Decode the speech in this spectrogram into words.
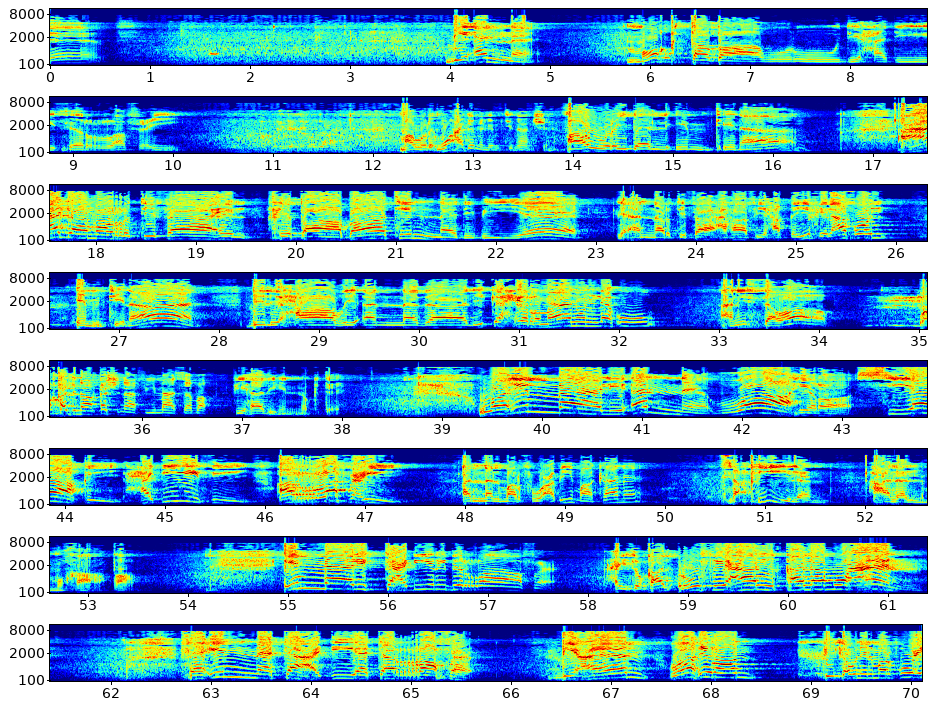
بأن مقتضى ورود حديث الرفع مورد مو عدم الامتنان شنو؟ مورد الامتنان. عدم ارتفاع الخطابات الندبية لأن ارتفاعها في حقه خلاف الامتنان. بلحاظ أن ذلك حرمان له عن الثواب. وقد ناقشنا فيما سبق في هذه النكته وإما لأن ظاهر سياق حديث الرفع أن المرفوع به ما كان ثقيلا على المخاطب. إما للتعبير بالرافع حيث قال رفع القلم عن. فإن تعدية الرفع بعن ظاهرا في كون المرفوع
